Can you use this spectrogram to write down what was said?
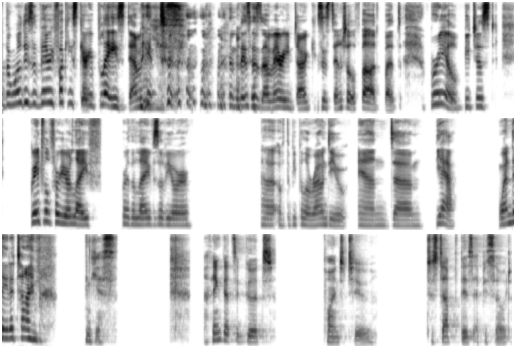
the world is a very fucking scary place damn it yes. this is a very dark existential thought but for real be just grateful for your life for the lives of your uh, of the people around you and um, yeah one day at a time. Yes. I think that's a good point to to stop this episode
